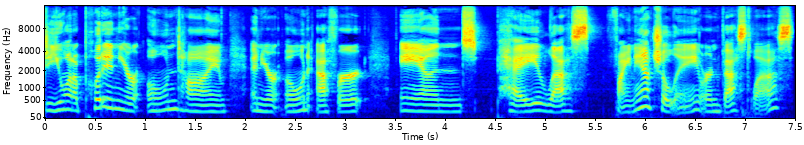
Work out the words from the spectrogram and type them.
Do you want to put in your own time and your own effort and pay less financially or invest less?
